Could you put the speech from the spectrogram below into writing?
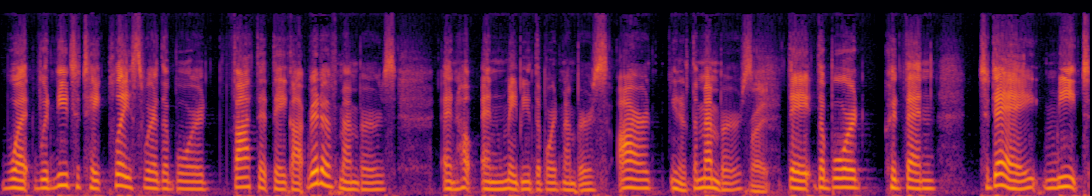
what would need to take place where the board thought that they got rid of members and hope, and maybe the board members are, you know, the members, right. they, the board could then today meet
